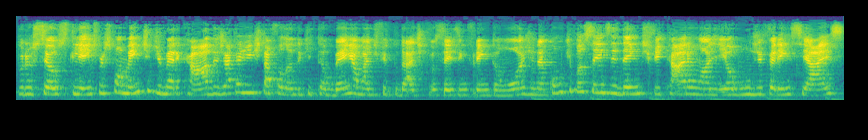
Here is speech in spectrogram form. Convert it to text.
para os seus clientes, principalmente de mercado, já que a gente está falando que também é uma dificuldade que vocês enfrentam hoje, né? Como que vocês identificaram ali alguns diferenciais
